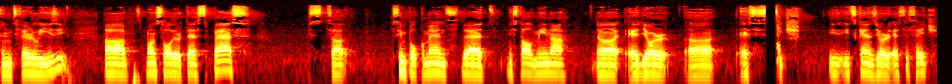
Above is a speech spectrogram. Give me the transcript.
and it's fairly easy. Uh, once all your tests pass, uh, simple commands that install Mina, uh, add your SSH. It, it scans your SSH,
